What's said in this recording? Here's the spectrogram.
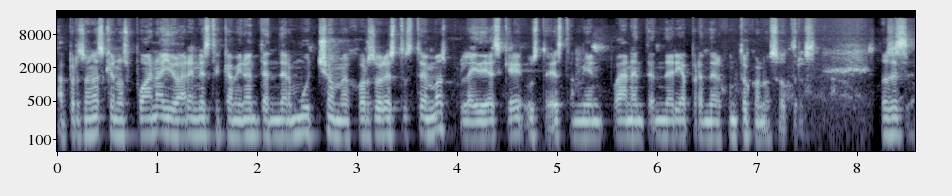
a personas que nos puedan ayudar en este camino a entender mucho mejor sobre estos temas. La idea es que ustedes también puedan entender y aprender junto con nosotros. Entonces,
